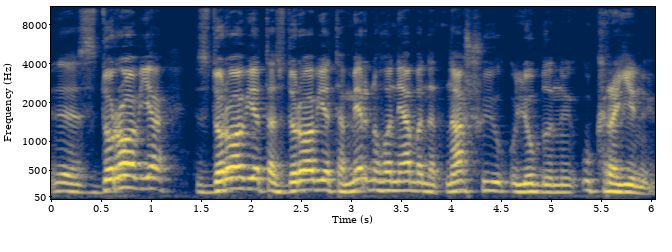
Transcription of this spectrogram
е, здоров'я, здоров'я та здоров'я та мирного неба над нашою улюбленою Україною.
